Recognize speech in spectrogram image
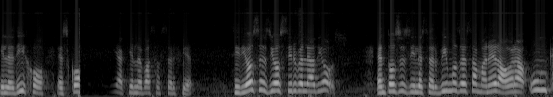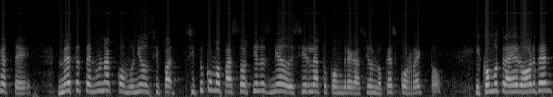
y le dijo, escoge a quién le vas a ser fiel. Si Dios es Dios, sírvele a Dios. Entonces, si le servimos de esa manera, ahora úngete, métete en una comunión. Si, tú como pastor tienes miedo de decirle a tu congregación lo que es correcto y cómo traer orden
